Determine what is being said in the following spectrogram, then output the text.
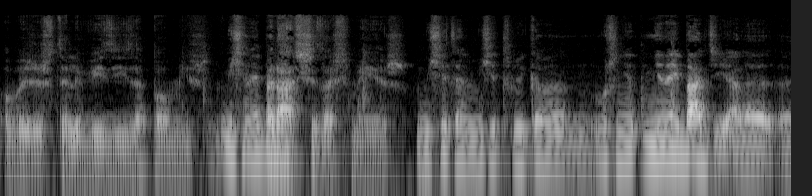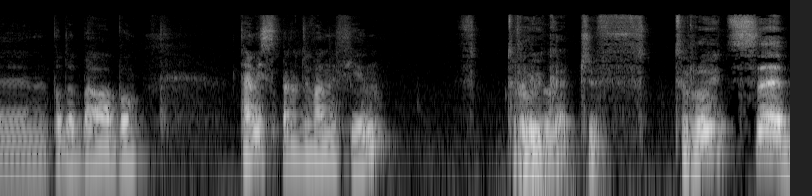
obejrzysz w telewizji i zapomnisz. Mi się najbardziej- Raz się zaśmiejesz. Mi się ten, mi się trójka, może nie, nie najbardziej, ale e, podobała, bo tam jest parodiowany film. Trójkę. Którego- Czy w trójce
